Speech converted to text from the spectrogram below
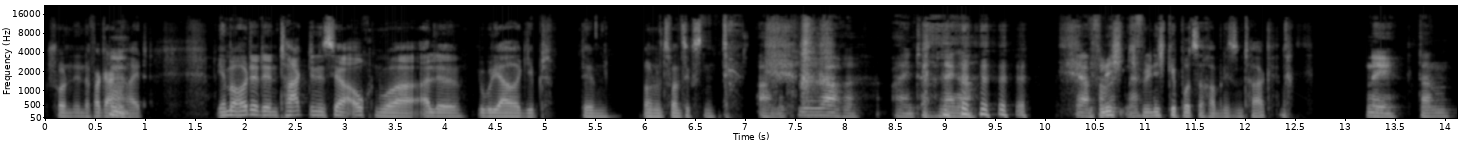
schon in der Vergangenheit. Hm. Wir haben ja heute den Tag, den es ja auch nur alle Jubeljahre gibt, den 29. Alle vier Jahre, ein Tag länger. ja, ich, will nicht, ne? ich will nicht Geburtstag haben diesen Tag. Nee, dann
